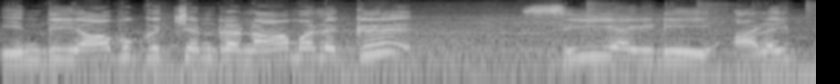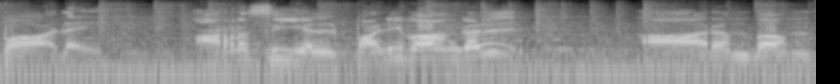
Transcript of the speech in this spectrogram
இந்தியாவுக்கு சென்ற நாமலுக்கு சிஐடி அழைப்பாடை. அரசியல் பழிவாங்கல் ஆரம்பம்.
